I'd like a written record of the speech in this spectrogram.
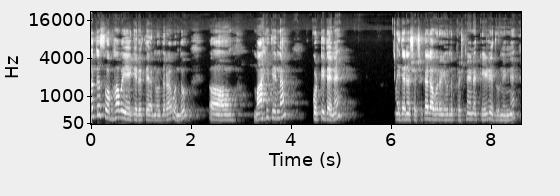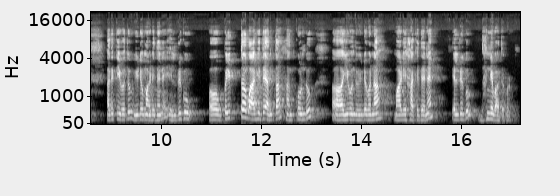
ಮತ್ತು ಸ್ವಭಾವ ಹೇಗಿರುತ್ತೆ ಅನ್ನೋದರ ಒಂದು ಮಾಹಿತಿಯನ್ನು ಕೊಟ್ಟಿದ್ದೇನೆ. ಇದನ್ನು ಶಶಿಕಲಾ ಅವರು ಈ ಒಂದು ಪ್ರಶ್ನೆಯನ್ನು ಕೇಳಿದರು ನಿನ್ನೆ. ಅದಕ್ಕೆ ಇವತ್ತು ವಿಡಿಯೋ ಮಾಡಿದ್ದೇನೆ. ಎಲ್ರಿಗೂ ಉಪಯುಕ್ತವಾಗಿದೆ ಅಂತ ಅಂದ್ಕೊಂಡು ಈ ಒಂದು ವಿಡಿಯೋವನ್ನು ಮಾಡಿ ಹಾಕಿದ್ದೇನೆ. ಎಲ್ರಿಗೂ ಧನ್ಯವಾದಗಳು.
